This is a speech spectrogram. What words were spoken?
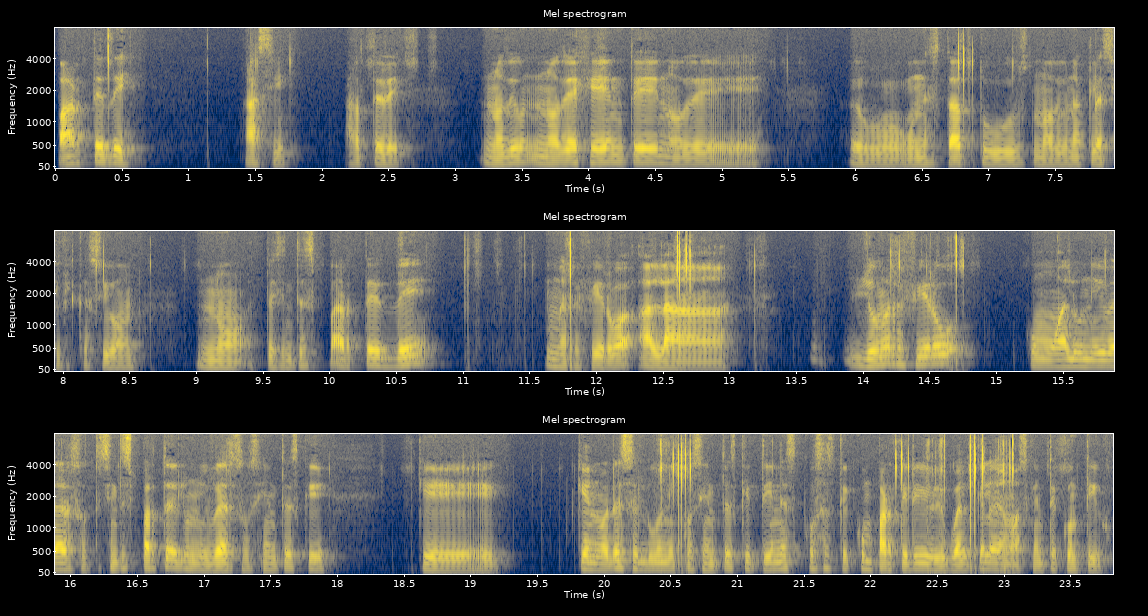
parte de, así, parte de, no de, no de gente, no de un estatus, no de una clasificación, no, te sientes parte de, me refiero a la yo me refiero como al universo, te sientes parte del universo, sientes que, que, que no eres el único, sientes que tienes cosas que compartir igual que la demás gente contigo.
